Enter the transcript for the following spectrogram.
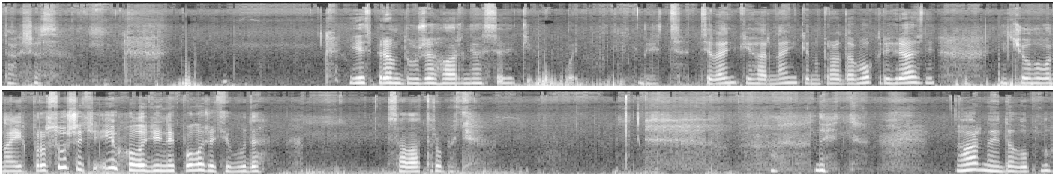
так, зараз. Є прям дуже гарні ось які. Ой, дивіться, ціленькі, гарненькі, ну правда мокрі, грязні. Нічого, вона їх просушить і в холодильник положить і буде салат робити. Гарний да лопнув.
